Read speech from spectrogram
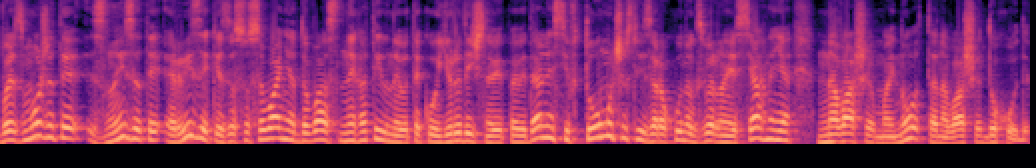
ви зможете знизити ризики застосування до вас негативної такої юридичної відповідальності, в тому числі за рахунок звернення стягнення на ваше майно та на ваші доходи.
